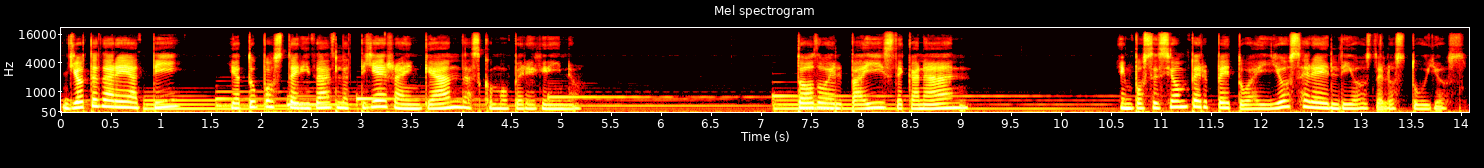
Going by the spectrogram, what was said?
Yo te daré a ti y a tu posteridad la tierra en que andas como peregrino todo el país de Canaán en posesión perpetua y yo seré el Dios de los tuyos.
